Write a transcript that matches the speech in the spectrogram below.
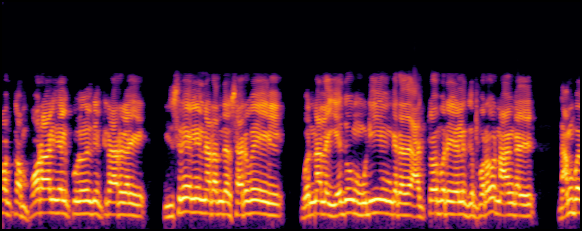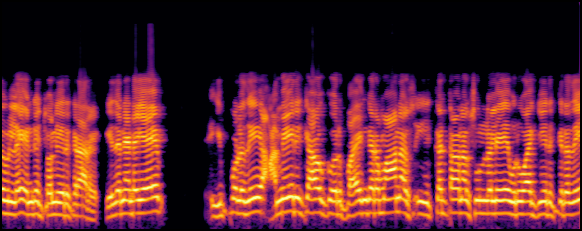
பக்கம் போராளிகள் குழு இருக்கிறார்கள் இஸ்ரேலில் நடந்த சர்வேயில் உன்னால எதுவும் முடியுங்கிறத அக்டோபர் ஏழுக்கு பிறகு நாங்கள் நம்பவில்லை என்று சொல்லியிருக்கிறார்கள். இதனிடையே இப்பொழுது அமெரிக்காவுக்கு ஒரு பயங்கரமான இக்கட்டான சூழ்நிலையை உருவாக்கி இருக்கிறது.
